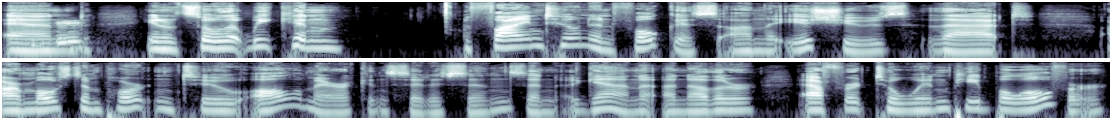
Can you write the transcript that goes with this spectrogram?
and you know so that we can fine tune and focus on the issues that are most important to all American citizens. And again, another effort to win people over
